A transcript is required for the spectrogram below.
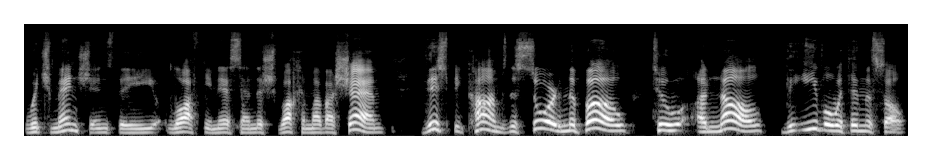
which mentions the loftiness and the shvachim of Hashem, this becomes the sword and the bow to annul the evil within the soul.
